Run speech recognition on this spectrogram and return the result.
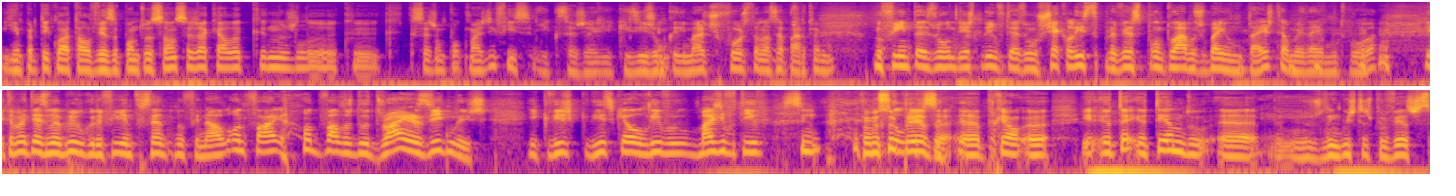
e, em particular talvez a pontuação, seja aquela que, nos, que, que seja um pouco mais difícil. E que, seja, e que exija um bocadinho mais de esforço da nossa parte. No fim, tens um, deste livro tens um checklist para ver se pontuámos bem um texto, é uma ideia muito boa. e também tens uma bibliografia interessante no final, onde, fa onde falas do Dryer's English e que diz, que diz que é o livro mais divertido. Sim, foi uma surpresa, uh, porque uh, eu, te, eu, tendo, uh, os linguistas por vezes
